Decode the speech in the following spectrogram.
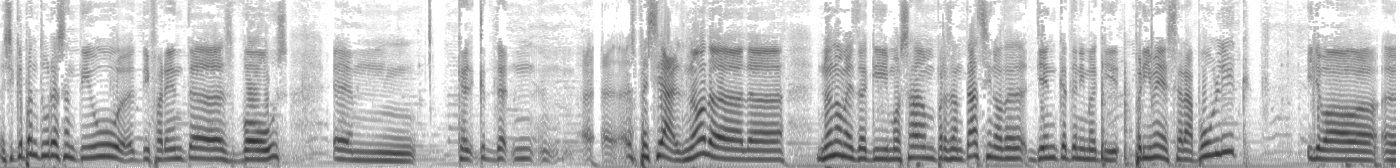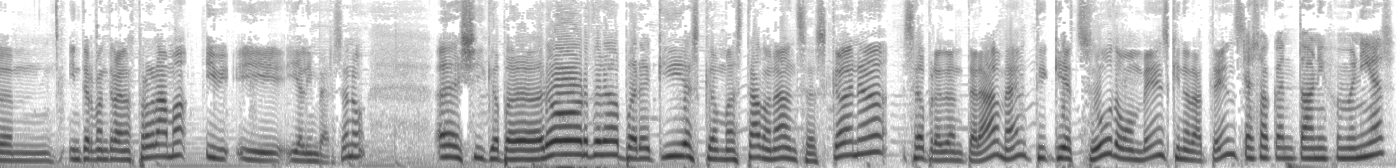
així que Pentura sentiu diferents veus eh, que, que de, uh, especials, no? De, de, no només d'aquí mos han presentat, sinó de gent que tenim aquí. Primer serà públic i llavors eh, intervendrà en el programa i, i, i a l'inversa, no? Així que per ordre, per aquí és que m'està donant l'esquena, se presentarà, eh? Qui ets tu, d'on vens, quina edat tens? Jo sóc Antoni Femenies,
